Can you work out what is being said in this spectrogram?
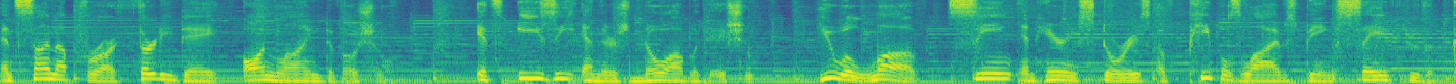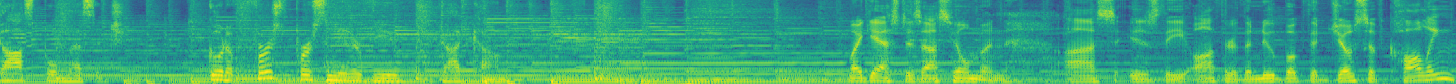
and sign up for our 30 day online devotional. It's easy and there's no obligation. You will love seeing and hearing stories of people's lives being saved through the gospel message. Go to firstpersoninterview.com. My guest is Os Hillman. Os is the author of the new book, The Joseph Calling,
